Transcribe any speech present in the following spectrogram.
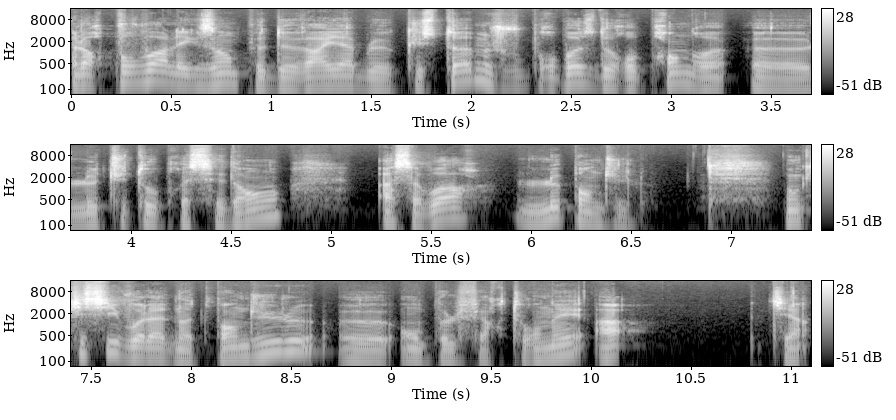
Alors pour voir l'exemple de variable custom, je vous propose de reprendre euh, le tuto précédent, à savoir le pendule. Donc ici voilà notre pendule, euh, on peut le faire tourner. Ah, tiens,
